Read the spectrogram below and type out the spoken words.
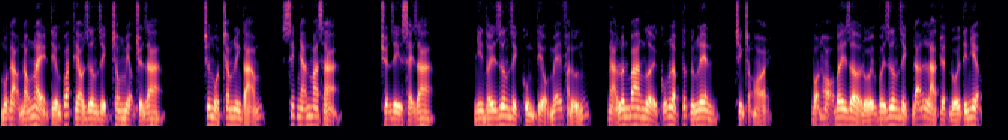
Một đạo nóng nảy tiếng quát theo dương dịch trong miệng truyền ra chương một trăm linh tám, xích nhãn ma xả chuyện gì xảy ra? Nhìn thấy dương dịch cùng tiểu mễ phản ứng ngã luân ba người cũng lập tức đứng lên, trịnh trọng hỏi. Bọn họ bây giờ đối với dương dịch đã là tuyệt đối tín nhiệm,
